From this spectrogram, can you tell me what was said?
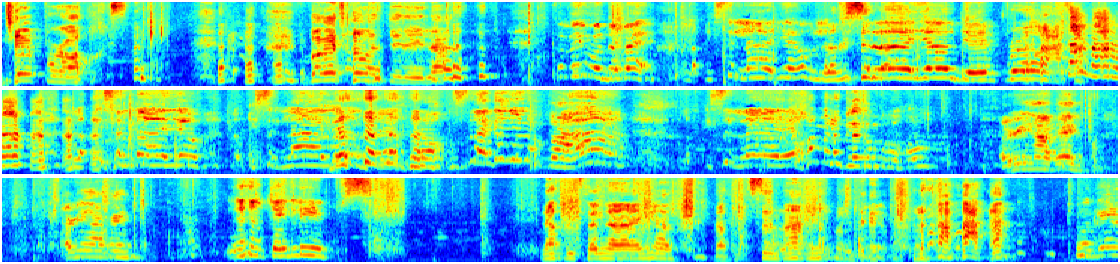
Jeff Rocks. Bakit naman chinilas? Sabi mo, diba, laki sa layaw, laki sa layaw, Jeff Ross. laki sa layaw, laki sa layaw, Jeff Ross. Lagi nyo na ba? Laki sa layaw. Baka malaglagan mo ako. Aking akin. Aking akin. Kay lips. Nakisanayan. Nakisanayan. Okay.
